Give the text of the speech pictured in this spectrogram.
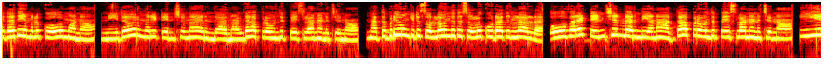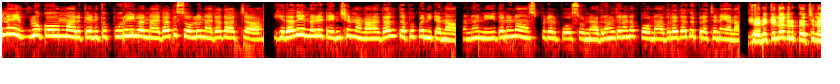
ஏதாவது என் மேல நீ ஏதோ ஒரு மாதிரி டென்ஷனா இருந்தா அதனாலதான் அப்புறம் வந்து பேசலாம்னு நினைச்சேனா? மத்தபடி உன்கிட்ட சொல்ல வந்ததை சொல்லக்கூடாதுன்னா இல்ல. ஓவரா டென்ஷன்ல இருந்தியானா? அதான் அப்புறம் வந்து பேசலாம்னு நினைச்சேனா? நீ என்ன இவ்ளோ கோவமா இருக்க? எனக்கு புரியலண்ணா ஏதாவது சொல்லுண்ணா ஏதாவது ஆச்சா? ஏதாவது என் மேல டென்ஷன் நான் ஏதாவது தப்பு பண்ணிட்டேனா? அண்ணா நீ தானே நான் ஹாஸ்பிட்டல் போக சொன்னேன் அதனால தானே நான் போனேன். அதுல ஏதாவது பிரச்சனையாண்ணா எனக்கு என்ன அதுல பிரச்சனை?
